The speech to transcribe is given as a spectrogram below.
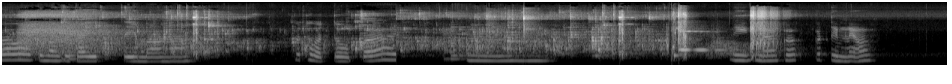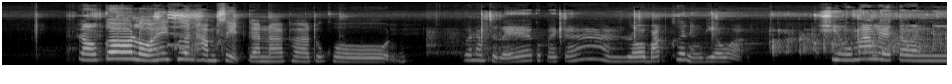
ก็กำลังจะไปเต็มแล้วนะ ก็ถอดต่อไปอืมนี่นะก็ก็เต็มแล้ว เราก็รอให้เพื่อนทำเสร็จกันนะคะทุกคน เพื่อนทำเสร็จแล้วก็ไปกัน รอบักเพื่อนอย่างเดียวอะ ชิลมากเลยตอนนี้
